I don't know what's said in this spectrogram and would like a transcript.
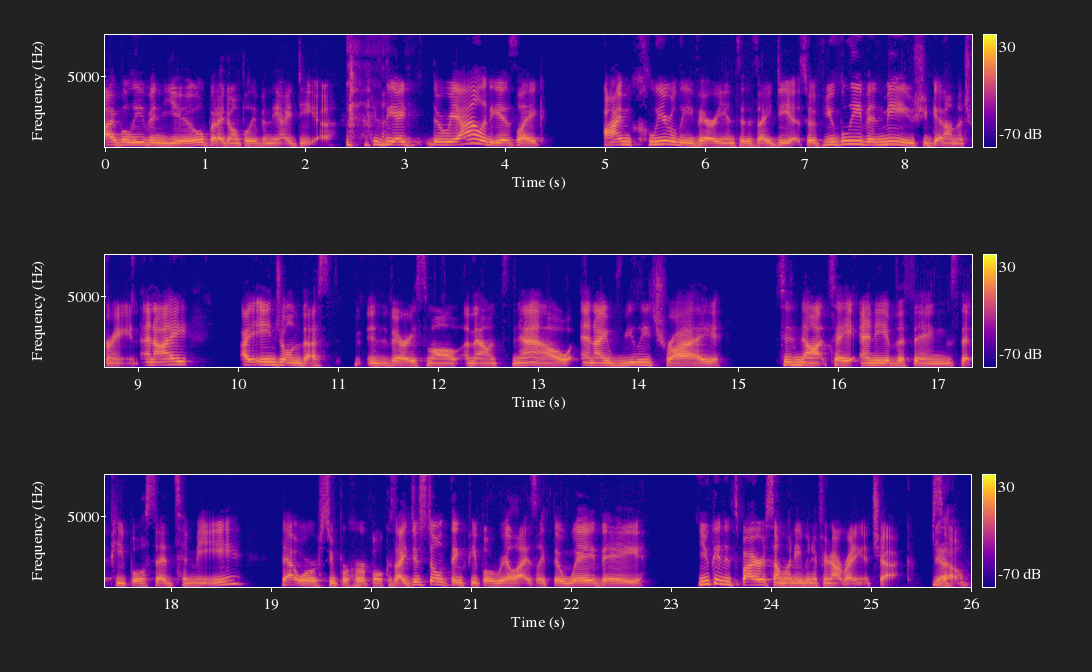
I believe in you, but I don't believe in the idea. Because the the reality is like I'm clearly very into this idea. So if you believe in me, you should get on the train. And I I angel invest in very small amounts now, and I really try to not say any of the things that people said to me that were super hurtful because I just don't think people realize like the way they you can inspire someone even if you're not writing a check. Yeah. So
